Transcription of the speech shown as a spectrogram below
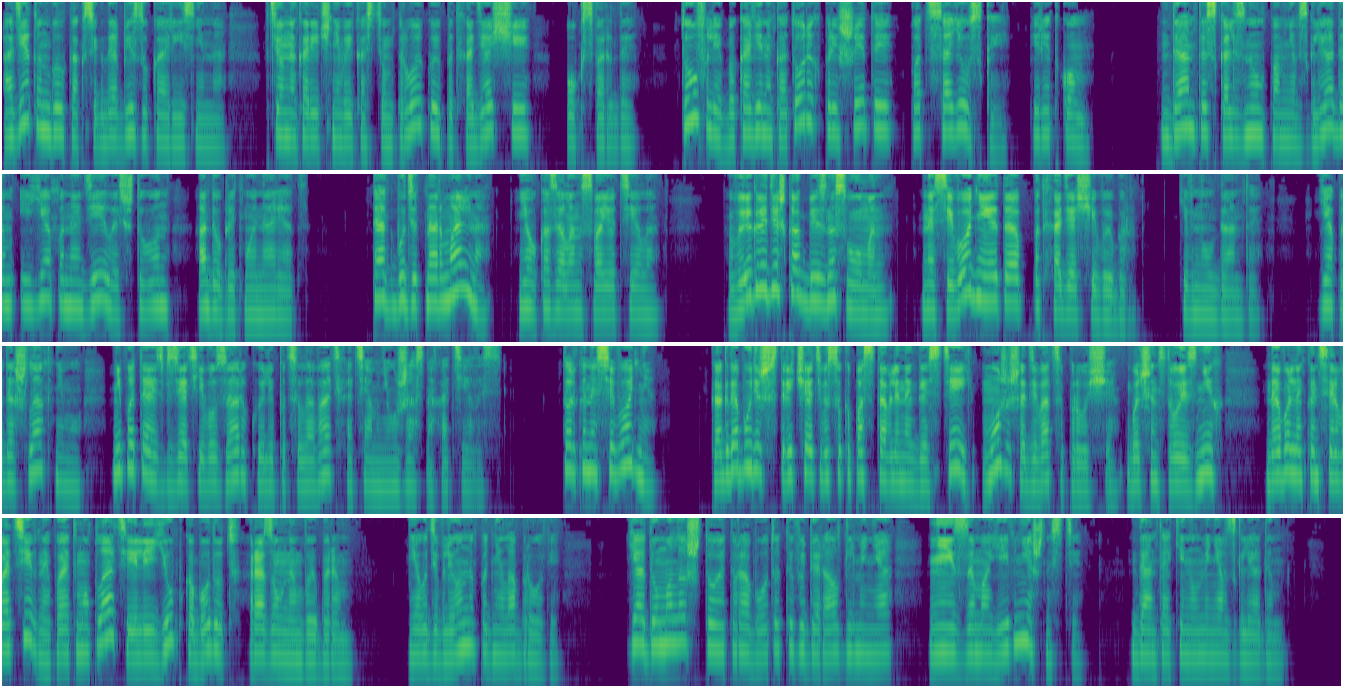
Одет он был, как всегда, безукоризненно, в темно коричневый костюм-тройку и подходящие Оксфорды. Туфли, боковины которых пришиты под союзкой, передком. Данте скользнул по мне взглядом, и я понадеялась, что он одобрит мой наряд. «Так будет нормально?» — я указала на свое тело. «Выглядишь как бизнесвумен. На сегодня это подходящий выбор», — кивнул Данте. Я подошла к нему, не пытаясь взять его за руку или поцеловать, хотя мне ужасно хотелось. «Только на сегодня?» Когда будешь встречать высокопоставленных гостей, можешь одеваться проще. Большинство из них довольно консервативны, поэтому платье или юбка будут разумным выбором. Я удивленно подняла брови. Я думала, что эту работу ты выбирал для меня не из-за моей внешности. Данте окинул меня взглядом.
